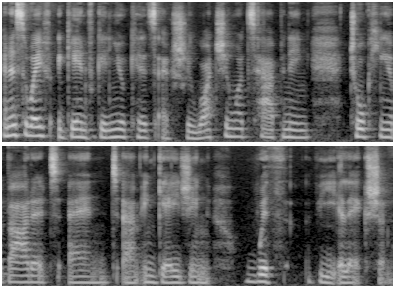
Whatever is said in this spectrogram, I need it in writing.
And it's a way, for, again, for getting your kids actually watching what's happening, talking about it, and um, engaging with the election.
